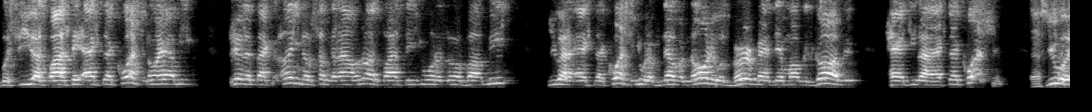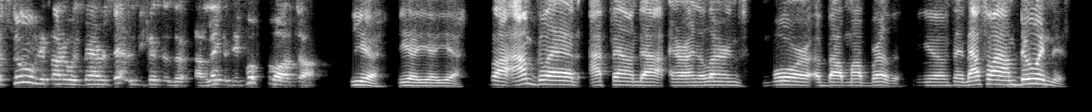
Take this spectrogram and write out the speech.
But see, that's why I say ask that question. Don't have me peeling back an onion of something that I don't know. That's why I say you want to know about me. You got to ask that question. You would have never known it was Birdman then Marcus Garvey had you not asked that question. That's You assumed they thought it was Barry Sanders because it's a, a legacy football talk. Yeah, yeah, yeah, yeah. But I'm glad I found out and I learned more about my brother. You know what I'm saying? That's why I'm doing this.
